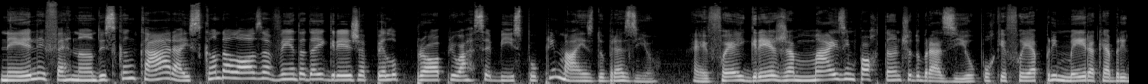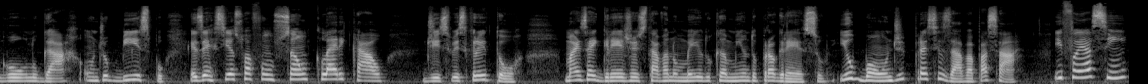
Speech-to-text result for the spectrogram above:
Nele, Fernando escancara a escandalosa venda da igreja pelo próprio arcebispo primaz do Brasil. É, foi a igreja mais importante do Brasil, porque foi a primeira que abrigou o lugar onde o bispo exercia sua função clerical, disse o escritor. Mas a igreja estava no meio do caminho do progresso e o bonde precisava passar. E foi assim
